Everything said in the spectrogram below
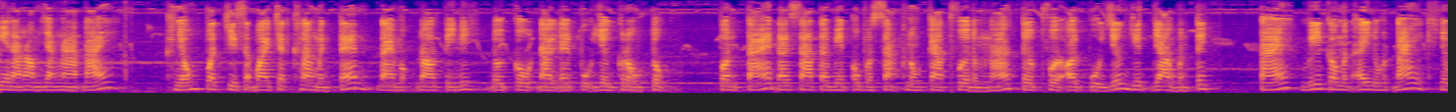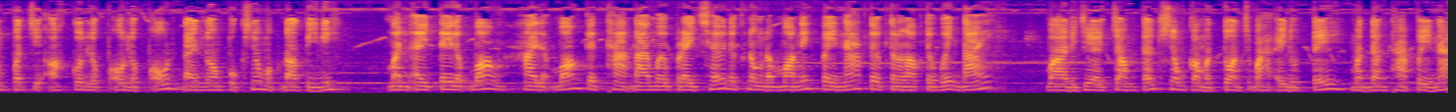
មានអារម្មណ៍យ៉ាងណាដែរខ្ញុំពិតជាសប្បាយចិត្តខ្លាំងមែនទែនដែលមកដល់ទីនេះដោយគោលដៅដែលពួកយើងគ្រោងទុកប៉ុន្តែដោយសារតែមានឧបសគ្គក្នុងការធ្វើដំណើរទើបធ្វើឲ្យពួកយើងយឺតយ៉ាវបន្តិចតែវាក៏មិនអីនោះដែរខ្ញុំពិតជាអរគុណលោកប្អូនលោកប្អូនដែលនាំពួកខ្ញុំមកដល់ទីនេះ មិនអីទេលោកបង ហើយលោកបងគិតថាដើរមើលព្រៃឈើនៅក្នុងតំបន់នេះពេលណាទើបត្រឡប់ទៅវិញដែរបើនិយាយឲ្យចំទៅខ្ញុំក៏មិនទាន់ច្បាស់អីនោះទេមិនដឹងថាពេលណា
